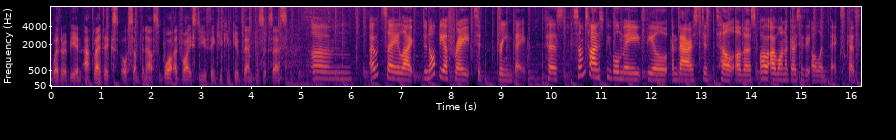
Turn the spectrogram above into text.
whether it be in athletics or something else. What advice do you think you can give them for success? Um, I would say like do not be afraid to dream big. Because sometimes people may feel embarrassed to tell others, oh, I want to go to the Olympics, because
